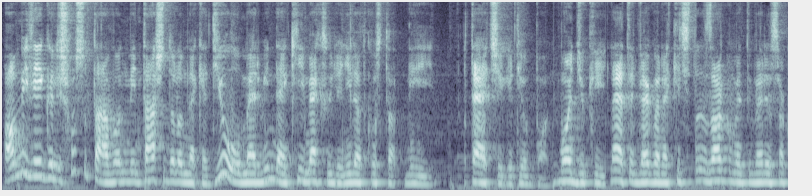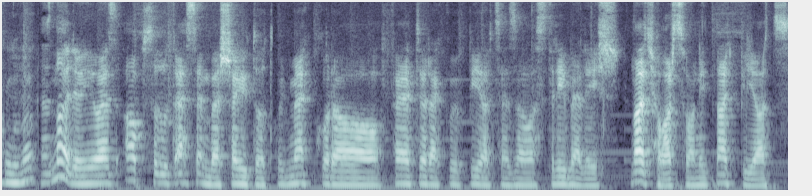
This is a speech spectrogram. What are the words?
Ami végül is hosszú távon, mint társadalom neked jó, mert mindenki meg tudja nyilatkoztatni tehetségét jobban. Mondjuk így. Lehet, hogy meg van egy kicsit az argumentum erőszakolva. Ez nagyon jó, ez abszolút eszembe se jutott, hogy mekkora feltörekvő piac ez a streamelés. Nagy harc van itt, nagy piac.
